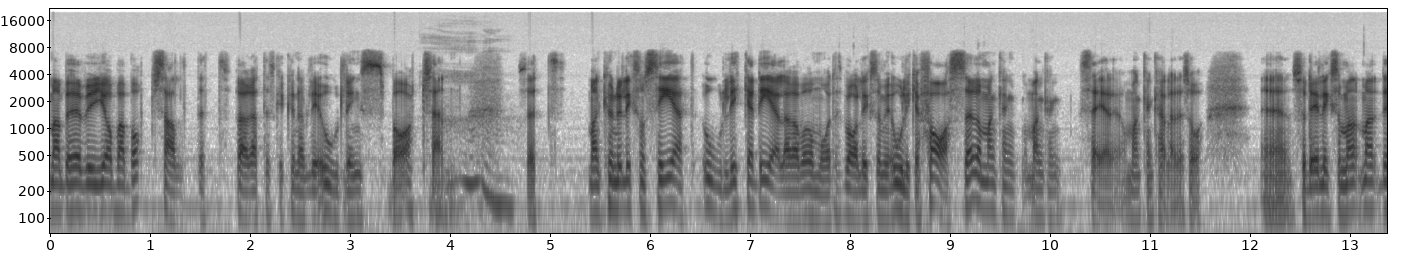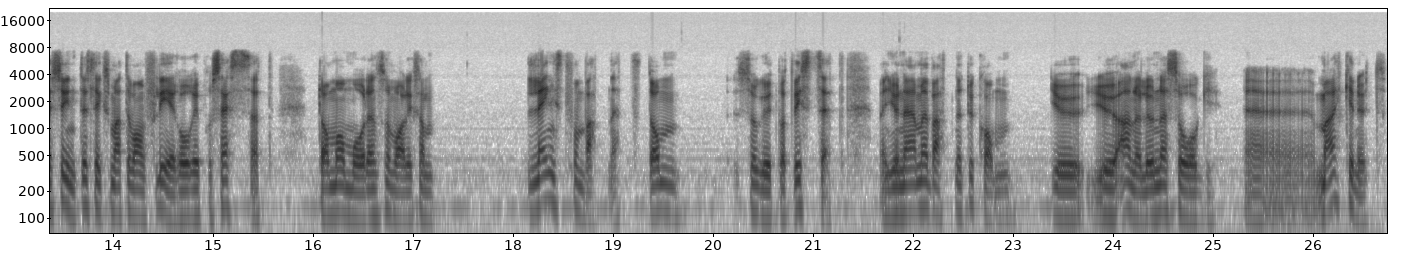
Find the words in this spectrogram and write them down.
man behöver jobba bort saltet för att det ska kunna bli odlingsbart sen. Mm. Så att man kunde liksom se att olika delar av området var liksom i olika faser om man kan, om man kan säga det, om man kan kalla det så. Ehm, så det, liksom, man, det syntes liksom att det var en flerårig process. Att de områden som var liksom längst från vattnet, de såg ut på ett visst sätt. Men ju närmare vattnet du kom, ju, ju annorlunda såg eh, marken ut.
